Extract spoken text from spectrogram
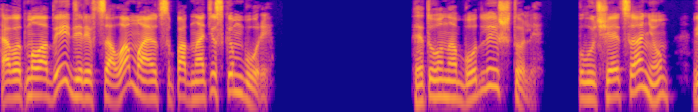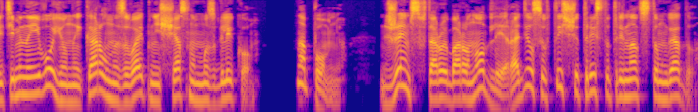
а вот молодые деревца ломаются под натиском бури». «Это он о Бодлии, что ли? Получается, о нем, ведь именно его юный Карл называет несчастным мозгляком. Напомню, Джеймс, второй барон Одли, родился в 1313 году.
